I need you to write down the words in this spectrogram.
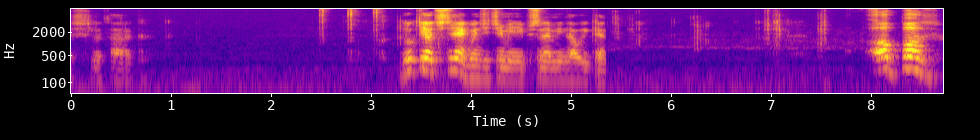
Śletarek. Długi odcinek będziecie mieli przynajmniej na weekend. O Boże!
